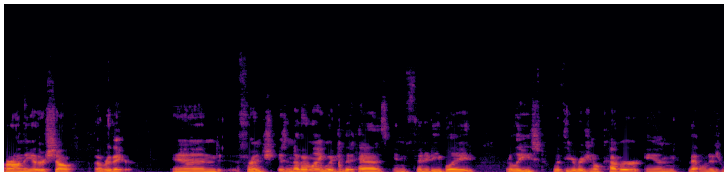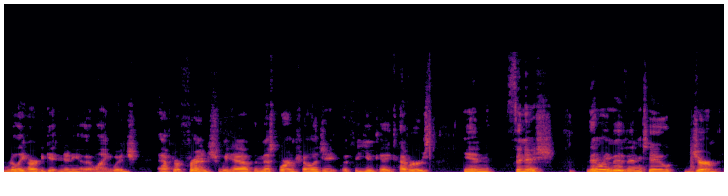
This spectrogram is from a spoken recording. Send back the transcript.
are on the other shelf over there. And French is another language that has Infinity Blade released with the original cover, and that one is really hard to get in any other language. After French, we have the Mistborn trilogy with the UK covers in Finnish. Then we move into German.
